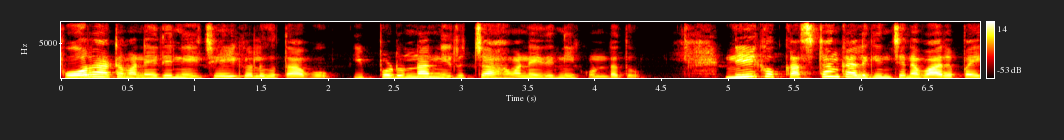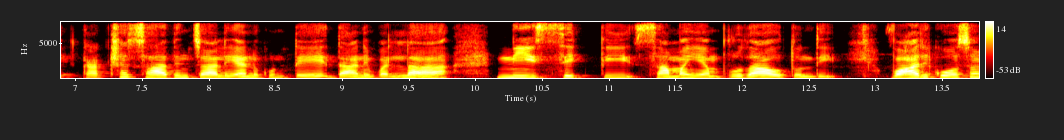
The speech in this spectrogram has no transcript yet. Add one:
పోరాటం అనేది నీ చేయగలుగుతావు. ఇప్పుడున్న నిరుత్సాహం అనేది నీకుండదు. నీకు కష్టం కలిగించిన వారిపై కక్ష సాధించాలి అనుకుంటే దానివల్ల నీ శక్తి సమయం వృధా అవుతుంది. వారి కోసం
